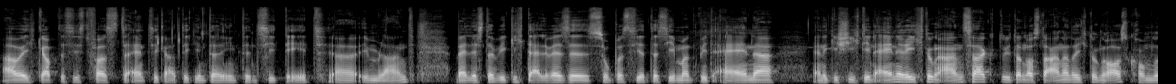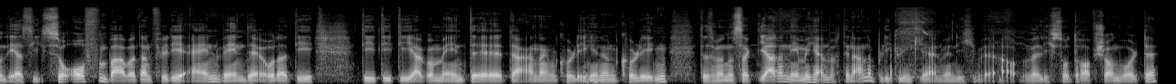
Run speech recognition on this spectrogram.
Aber ich glaube, das ist fast einzigartig in der Intensität äh, im Land, weil es da wirklich teilweise so passiert, dass jemand mit einer eine Geschichte in eine Richtung ansagt, die dann aus der anderen Richtung rauskommt und er sich so offen war, aber dann für die Einwände oder die, die, die, die Argumente der anderen Kolleginnen und Kollegen, dass man dann sagt, ja, dann nehme ich einfach den anderen Blickwinkel ein, wenn ich, weil ich so drauf schauen wollte,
